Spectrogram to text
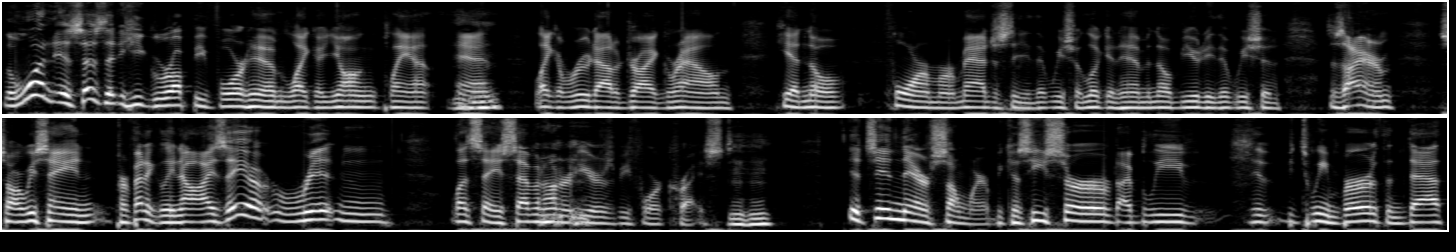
the one it says that he grew up before him like a young plant mm-hmm. and like a root out of dry ground. He had no form or majesty that we should look at him, and no beauty that we should desire him. So are we saying prophetically now? Isaiah written, let's say, 700 years before Christ. Mm-hmm. It's in there somewhere because he served, I believe, between birth and death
